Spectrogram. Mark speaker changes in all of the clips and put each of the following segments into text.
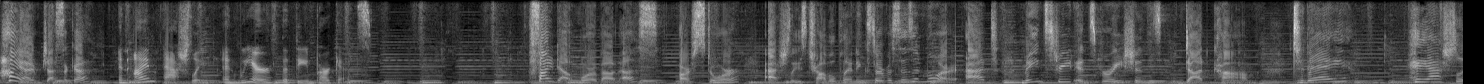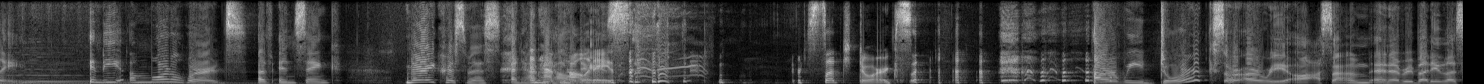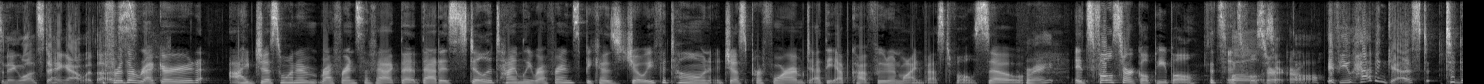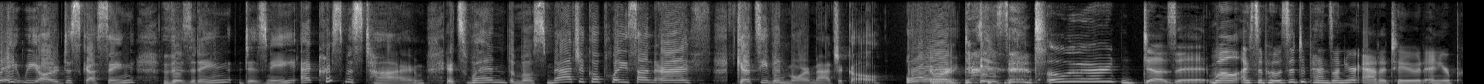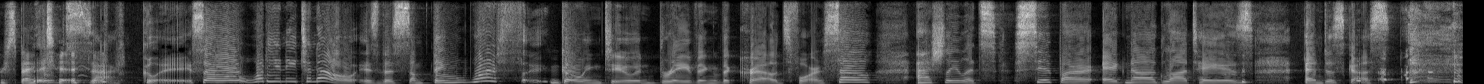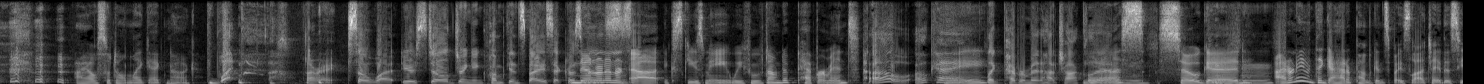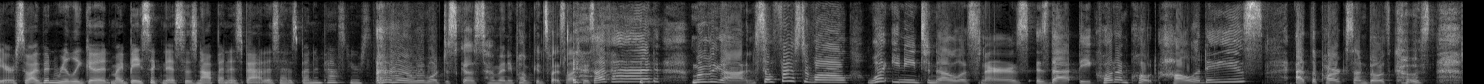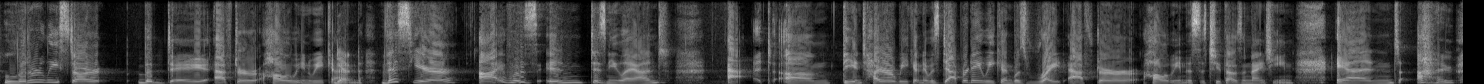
Speaker 1: Hi, I'm Jessica.
Speaker 2: And I'm Ashley, and we're the Theme Parkettes.
Speaker 1: Find out more about us, our store, Ashley's travel planning services, and more at MainStreetInspirations.com. Today, hey Ashley, in the immortal words of NSYNC, Merry Christmas and Happy,
Speaker 2: and happy
Speaker 1: holidays.
Speaker 2: holidays. We're such dorks.
Speaker 1: are we dorks or are we awesome? And everybody listening wants to hang out with us.
Speaker 2: For the record, I just want to reference the fact that that is still a timely reference because Joey Fatone just performed at the Epcot Food and Wine Festival. So
Speaker 1: Right.
Speaker 2: it's full circle, people.
Speaker 1: It's full, circle. If you haven't guessed, today we are discussing visiting Disney at Christmas time. It's when the most magical place on earth gets even more magical. Or, is it?
Speaker 2: Or does it? Well, I suppose it depends on your attitude and your perspective.
Speaker 1: Exactly. So, what do you need to know? Is this something worth going to and braving the crowds for? So, Ashley, let's sip our eggnog lattes and discuss.
Speaker 2: I also don't like eggnog.
Speaker 1: What? All right. So what? You're still drinking pumpkin spice at Christmas?
Speaker 2: No, no, no, no. Uh, excuse me. We've moved on to peppermint.
Speaker 1: Oh, okay.
Speaker 2: Okay.
Speaker 1: Like peppermint hot chocolate.
Speaker 2: Yes, so good. I don't even think I had a pumpkin spice latte this year, so I've been really good. My basicness has not been as bad as it has been in past years.
Speaker 1: we won't discuss how many pumpkin spice lattes I've had. Moving on. So, first of all, what you need to know, listeners, is that the quote unquote holidays at the parks on both coasts literally start the day after Halloween weekend. This year, I was in Disneyland at um, the entire weekend. It was Dapper Day weekend was right after Halloween. This is 2019. And I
